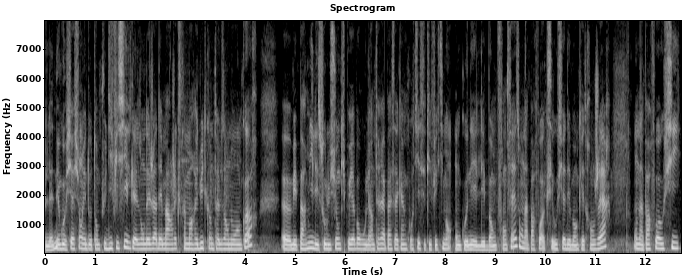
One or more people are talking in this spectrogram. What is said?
la négociation est d'autant plus difficile qu'elles ont déjà des marges extrêmement réduites quand elles en ont encore. Euh, mais parmi les solutions qu'il peut y avoir ou l'intérêt à passer courtier, c'est qu'effectivement, on connaît les banques françaises, on a parfois accès aussi à des banques étrangères, on a parfois aussi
